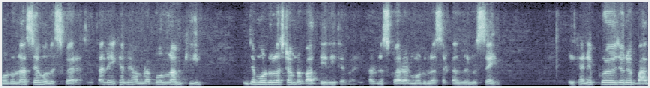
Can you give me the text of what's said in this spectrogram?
মডুলাসে হোল স্কোয়ার আছে। তাহলে এখানে আমরা বললাম কি? যে মডুলাসটা আমরা বাদ দিয়ে দিতে পারি, কারণ স্কোয়ার আর মডুলাসের কাজ হলো সেম এখানে প্রয়োজনে বাদ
